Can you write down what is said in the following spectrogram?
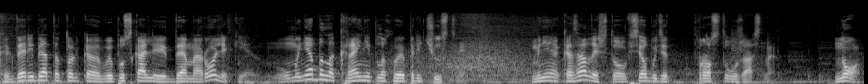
когда ребята только выпускали демо-ролики, у меня было крайне плохое предчувствие. Мне казалось, что все будет просто ужасно. Но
